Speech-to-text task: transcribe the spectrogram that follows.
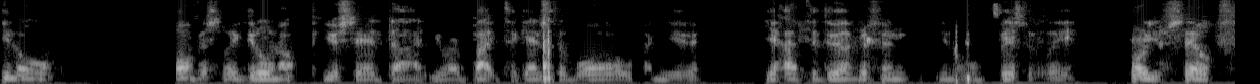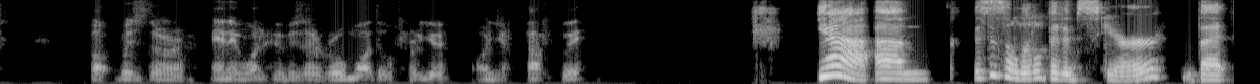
you know, obviously growing up, you said that you were backed against the wall and you you had to do everything, you know, basically for yourself. But was there anyone who was a role model for you on your pathway? Yeah, um, this is a little bit obscure, but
